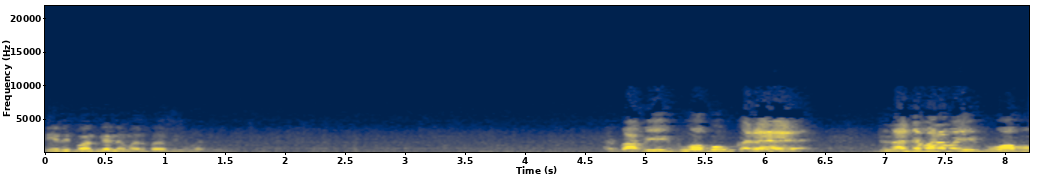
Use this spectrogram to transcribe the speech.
તેની બંધ કરે ને મારા ભાભી ને મારી ભાભી એ બુવા બહુ કરે. જૂના જમાનામાં એ બુઆ બહુ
